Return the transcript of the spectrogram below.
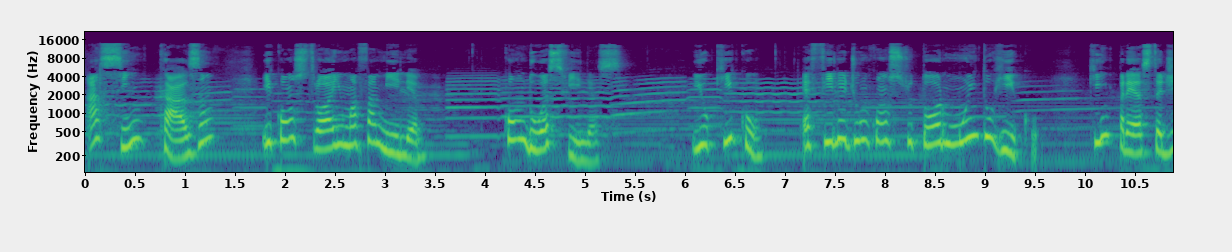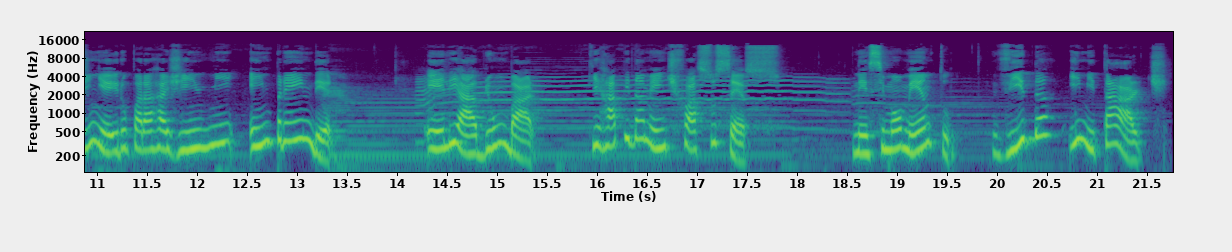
Assim, casam e constroem uma família com duas filhas. Yukiko é filha de um construtor muito rico que empresta dinheiro para Hajime empreender. Ele abre um bar que rapidamente faz sucesso. Nesse momento, vida imita arte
